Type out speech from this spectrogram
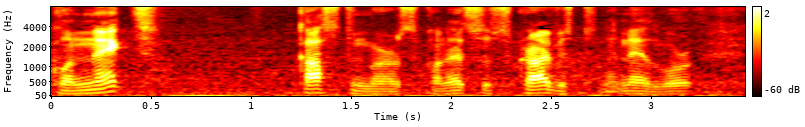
connect customers, connect subscribers to the network uh,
